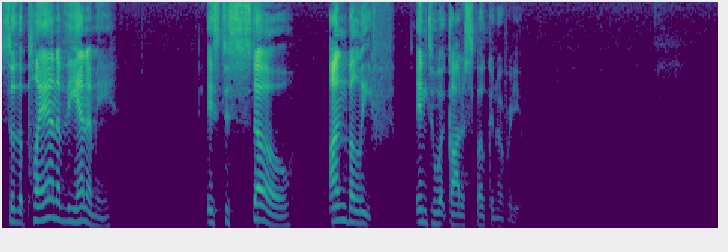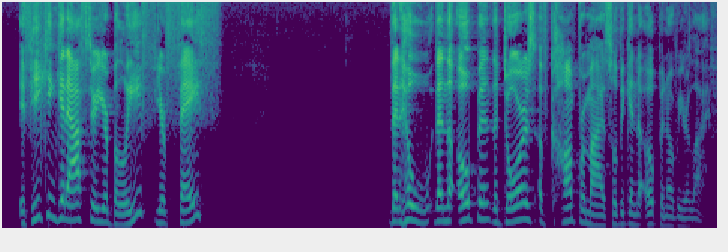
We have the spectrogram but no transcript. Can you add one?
So, the plan of the enemy is to sow unbelief into what God has spoken over you. If he can get after your belief, your faith, then he'll then the open the doors of compromise will begin to open over your life.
